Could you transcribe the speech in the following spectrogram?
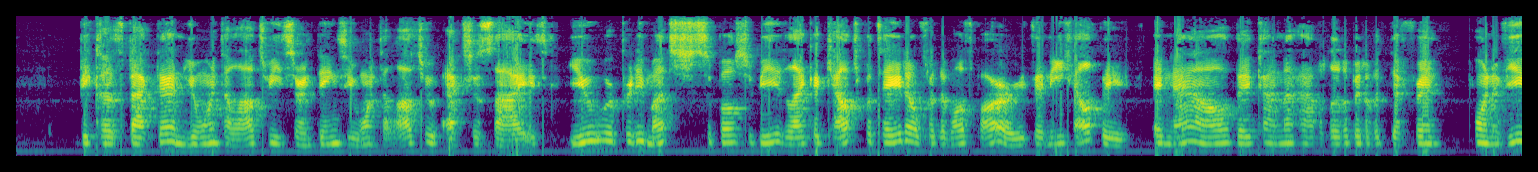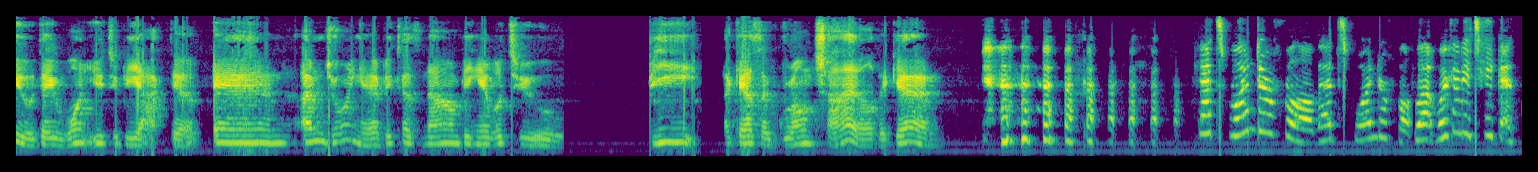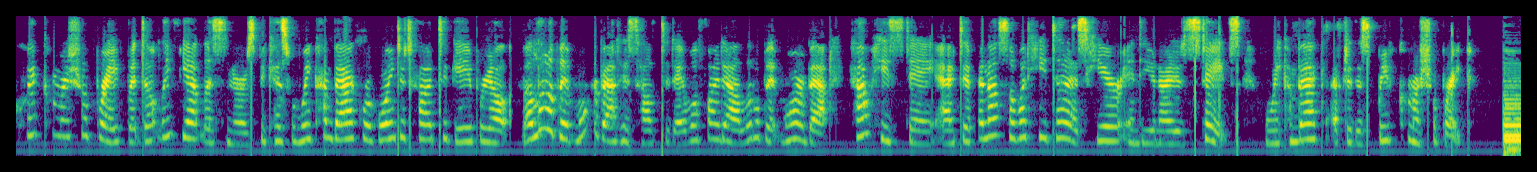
because back then you weren't allowed to eat certain things, you weren't allowed to exercise. You were pretty much supposed to be like a couch potato for the most part and eat healthy. And now they kind of have a little bit of a different point of view. They want you to be active. And I'm enjoying it because now I'm being able to be, I guess, a grown child again. That's wonderful. That's wonderful. Well, we're going to take a quick commercial break, but don't leave yet, listeners, because when we come back, we're going to talk to Gabriel a little bit more about his health today. We'll find out a little bit more about how he's staying active and also what he does here in the United States when we come back after this brief commercial break.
